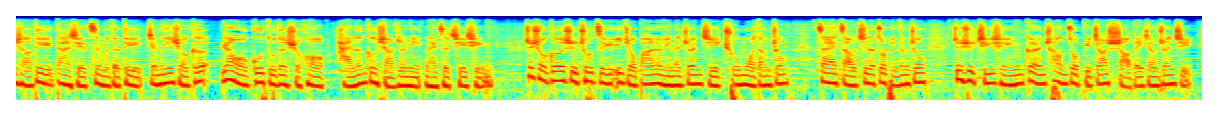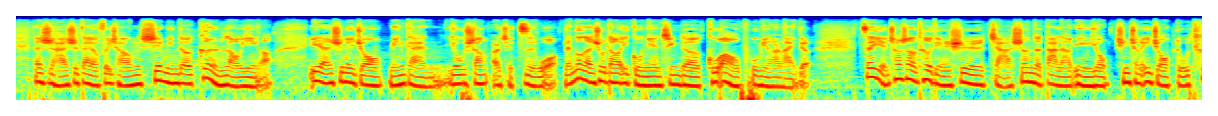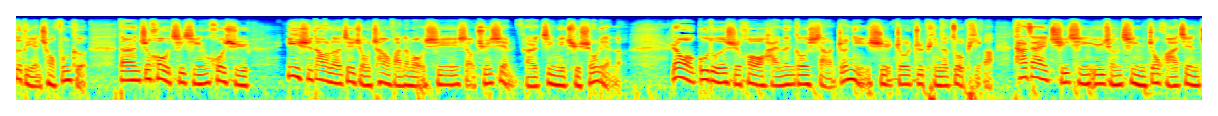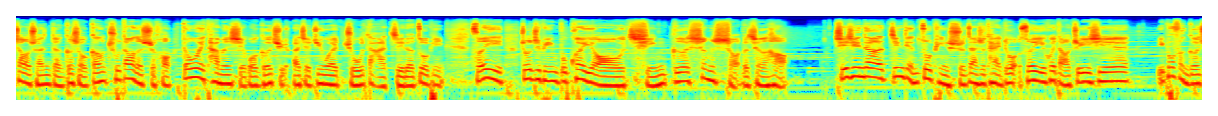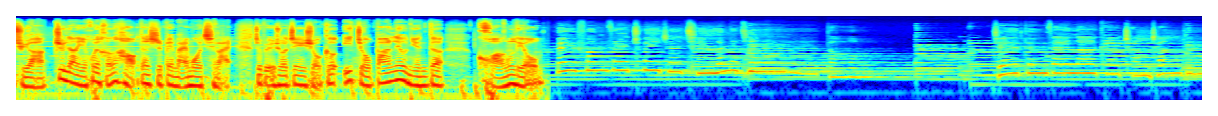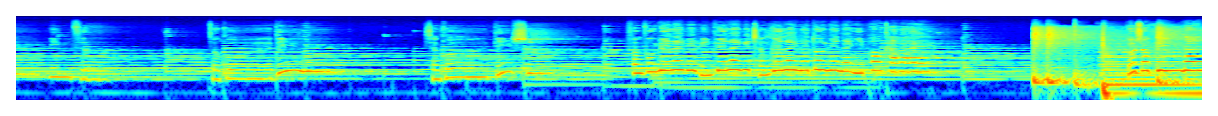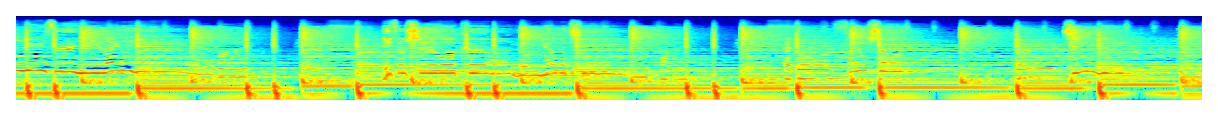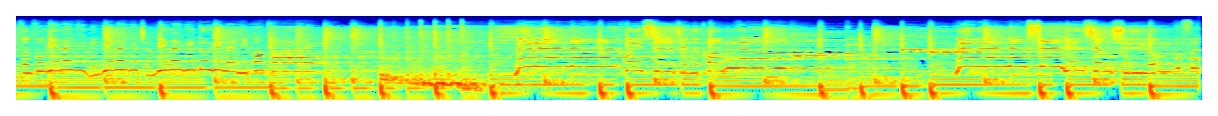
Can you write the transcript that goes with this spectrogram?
是小弟，大写字母的弟。节目的一首歌，让我孤独的时候还能够想着你，来自齐秦。这首歌是出自于一九八六年的专辑《出没》当中。在早期的作品当中，这是齐秦个人创作比较少的一张专辑，但是还是带有非常鲜明的个人烙印啊，依然是那种敏感、忧伤，而且自我，能够感受到一股年轻的孤傲扑面而来的。在演唱上的特点是假声的大量运用，形成了一种独特的演唱风格。当然之后齐秦或许意识到了这种唱法的某些小缺陷，而尽力去收敛了。让我孤独的时候还能够想着你是周志平的作品啊，他在齐秦、庾澄庆、周华健、赵传等歌手刚出道的时候都为他们写过歌曲，而且均为主打级的作品，所以周志平不愧有情歌圣手的称号。齐秦的经典作品实在是太多，所以会导致一些一部分歌曲啊，质量也会很好，但是被埋没起来。就比如说这一首歌，一九八六年的《狂流》。北风在吹着清冷的街道，街灯在拉开长长的影子，走过的路，想过的事，仿佛越来越远，越来越长，越来越多，越难以抛开。多少平淡日子以来的夜晚，你曾是我渴望拥有的期盼。太多分手的记忆，仿佛越来越远，越来越长，越来越多，越难以抛开。没有永不分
